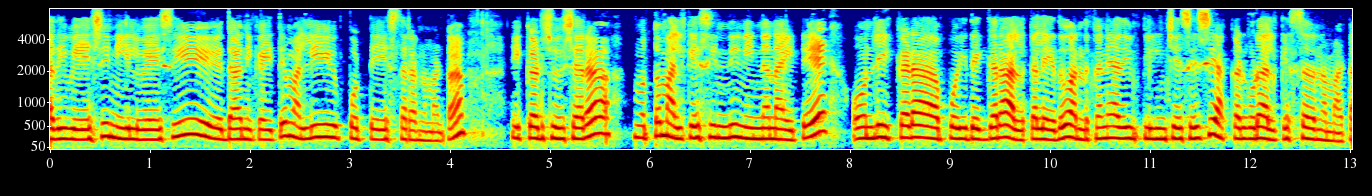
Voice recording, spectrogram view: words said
అది వేసి నీళ్ళు వేసి దానికైతే మళ్ళీ పొట్టు వేస్తారనమాట ఇక్కడ చూసారా? మొత్తం అలికేసింది నిన్న నైటే. ఓన్లీ ఇక్కడ పొయ్యి దగ్గర అలకలేదు. అందుకని అది క్లీన్ చేసేసి అక్కడ కూడా అలికేస్తుంది అనమాట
